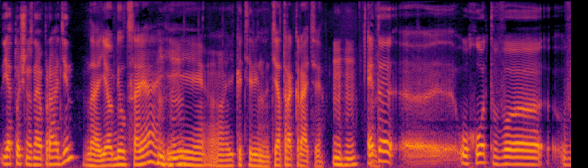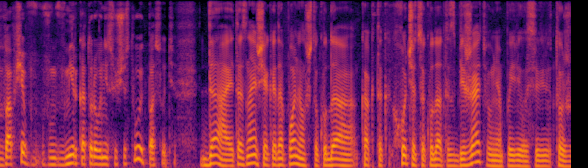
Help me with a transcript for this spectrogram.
я точно знаю про один. Да, я убил царя угу. и э, Екатерина. Театрократия. Угу. Это э, уход в, вообще в, мир, которого не существует, по сути. Да, это знаешь, я когда понял, что куда как-то хочется куда-то сбежать, у меня появилось тоже,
